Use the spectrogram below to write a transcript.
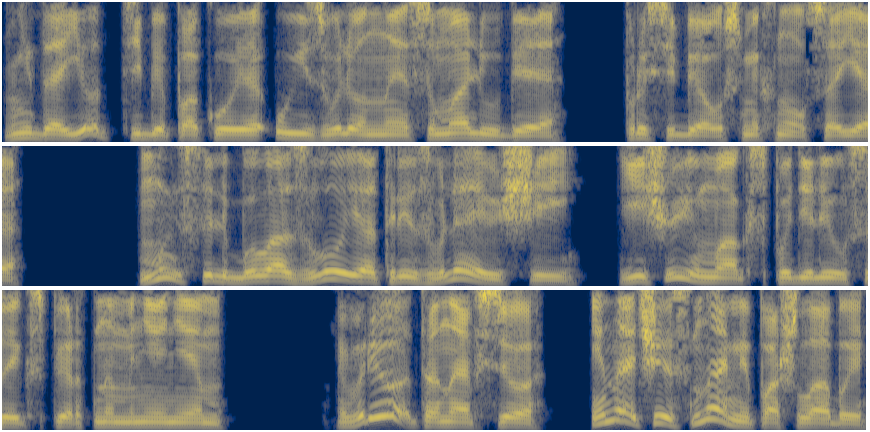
не дает тебе покоя уязвленное самолюбие, про себя усмехнулся я. Мысль была злой и отрезвляющей, еще и Макс поделился экспертным мнением. «Врет она все, иначе с нами пошла бы».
